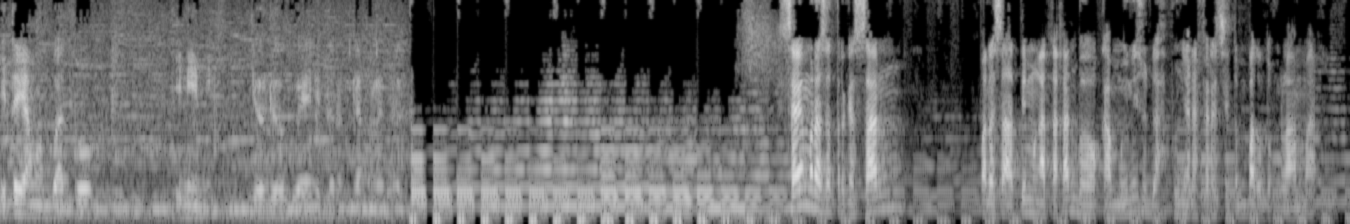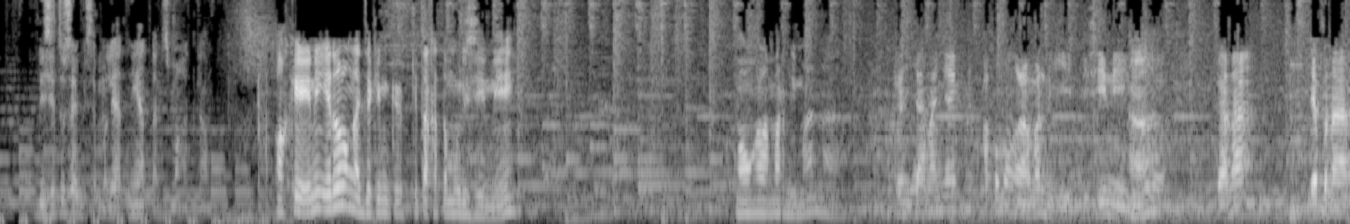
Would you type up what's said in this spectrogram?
itu yang membuatku ini nih jodoh gue yang diturunkan oleh Tuhan. Saya merasa terkesan pada saat tim mengatakan bahwa kamu ini sudah punya referensi tempat untuk melamar. Di situ saya bisa melihat niat dan semangat kamu. Oke, ini Irul ngajakin kita ketemu di sini. Mau ngelamar di mana? Rencananya aku mau ngelamar di di sini gitu Hah? loh. karena dia pernah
